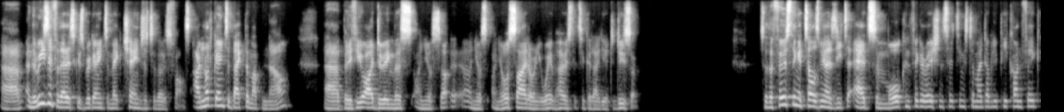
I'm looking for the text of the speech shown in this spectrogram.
Um, and the reason for that is because we're going to make changes to those files. I'm not going to back them up now, uh, but if you are doing this on your, on, your, on your side or on your web host, it's a good idea to do so. So the first thing it tells me is I need to add some more configuration settings to my WP config.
